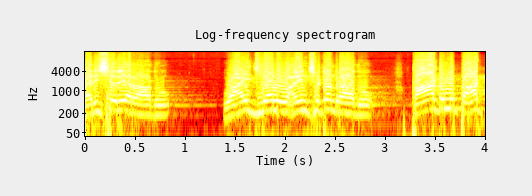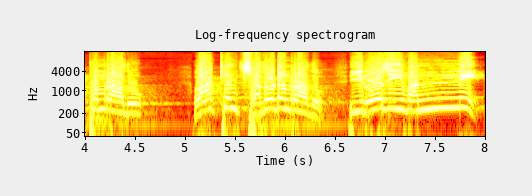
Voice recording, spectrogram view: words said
పరిచర్య రాదు వాయిద్యాలు వాయించడం రాదు పాటలు పాడటం రాదు వాక్యం చదవడం రాదు. ఈరోజు ఇవన్నీ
